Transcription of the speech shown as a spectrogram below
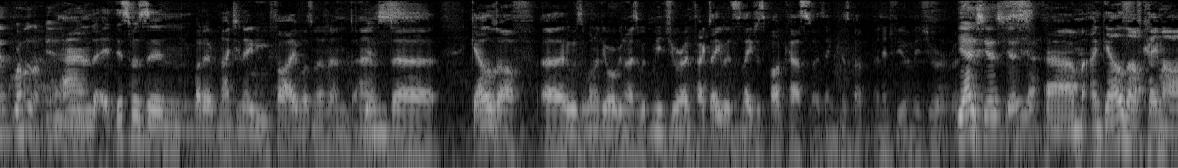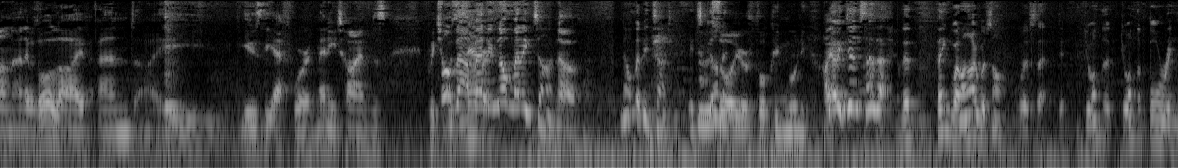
of one of them. Yeah, And this was in whatever 1985, wasn't it? And and Yes. uh, Geldof, uh, who was one of the organisers with Midge Ure. In fact, David's latest podcast, I think, has got an interview with Midge Ure. right? yes, yes, yeah, yeah. Um, and Geldof came on, and it was all live, and he used the F word many times, which Not was that never. many, not many times. no, Not many times. It's give us all your fucking money. I, No, he didn't say that. The thing when I was on was that. Do you want the Do you want the boring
